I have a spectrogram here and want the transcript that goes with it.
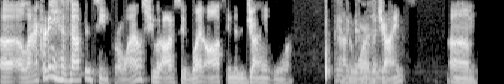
uh, Alacrity has not been seen for a while. She obviously went off into the Giant War, uh, the War of the. Giants. Um,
